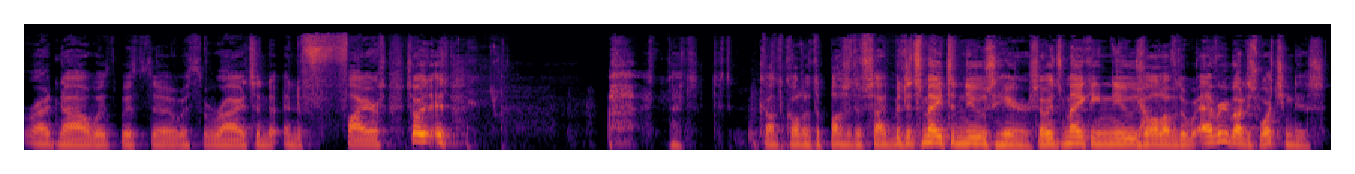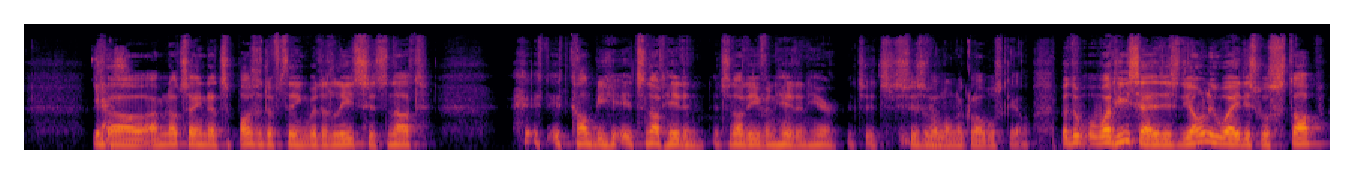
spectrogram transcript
right now with with the with the riots and the, and the fires. So it, can't call it the positive side, but it's made the news here. So it's making news yeah. all over the. Everybody's watching this. Yes. So I'm not saying that's a positive thing, but at least it's not. It, it can't be. It's not hidden. It's not even hidden here. It's it's visible on a global scale. But the, what he said is the only way this will stop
